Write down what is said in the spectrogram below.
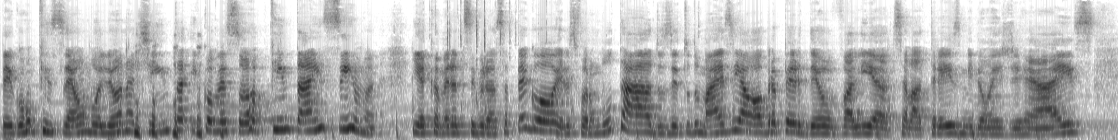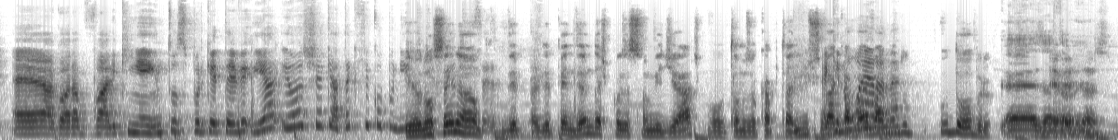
Pegou o pincel, molhou na tinta e começou a pintar em cima. E a câmera de segurança pegou, eles foram multados e tudo mais, e a obra perdeu, valia, sei lá, 3 milhões de reais é, agora vale 500 porque teve. E eu achei que até que ficou bonito. Eu não sei não. Dependendo da exposição midiática, voltamos ao capitalismo, isso é vai acabar era, valendo né? o dobro. É, exatamente. É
